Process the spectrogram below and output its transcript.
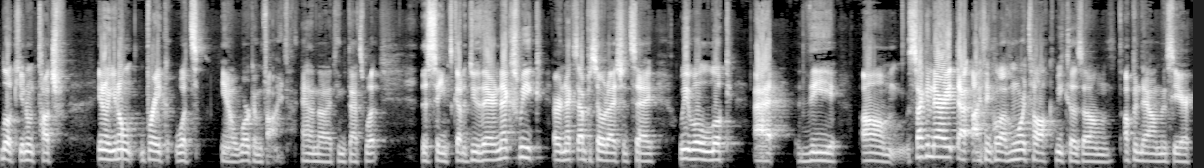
look, you don't touch, you know, you don't break what's you know working fine, and uh, I think that's what the Saints got to do there. Next week or next episode, I should say, we will look at the um, secondary. That I think we'll have more talk because um, up and down this year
